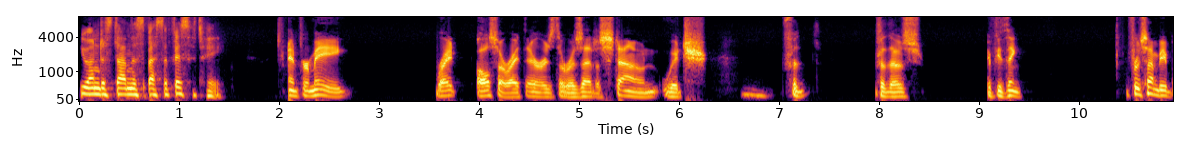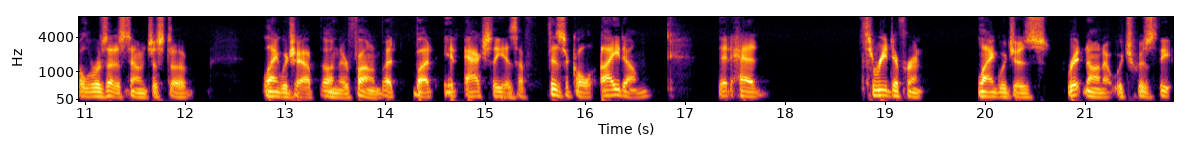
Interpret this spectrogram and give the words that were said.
you understand the specificity. And for me, right, also right there is the Rosetta Stone, which for for those, if you think, for some people, the Rosetta Stone just a language app on their phone, but but it actually is a physical item that had three different languages written on it, which was the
